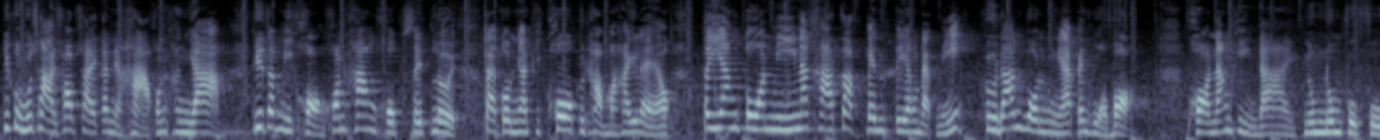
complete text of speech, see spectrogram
ที่คุณผู้ชายชอบใช้กันเนี่ยหาค่อนข้างยาก ที่จะมีของค่อนข้างครบเซตเลย แต่ตัวเนี้ยพิโคคือทำมาให้แล้ว เตียงตัวนี้นะคะจะเป็นเตียงแบบนี้คือด้านบนตรงเนี้ยเป็นหัวเบาะพอนั่งพิงได้ นุ่มๆ ฟู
